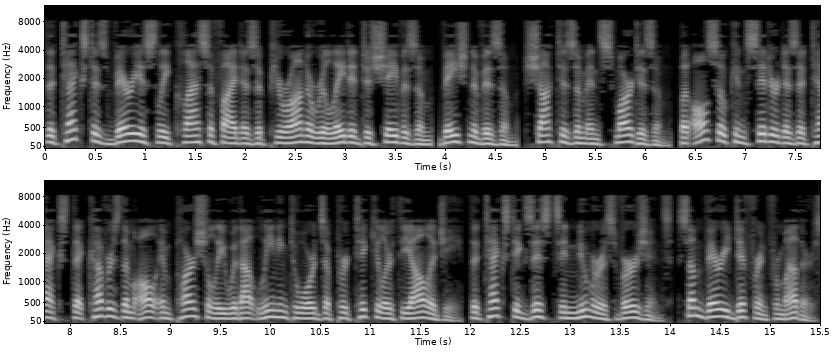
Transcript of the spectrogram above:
The text is variously classified as a Purana related to Shaivism, Vaishnavism, Shaktism and Smartism, but also considered as a text that covers them all impartially without leaning towards a particular theology. The text exists in numerous versions, some very different from others.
